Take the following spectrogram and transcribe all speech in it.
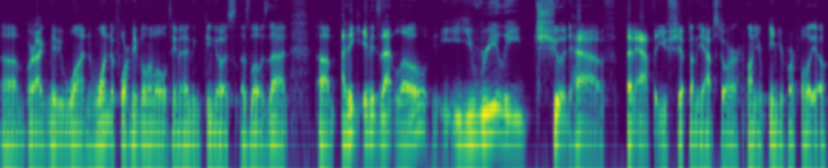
um, or maybe one, one to four people on the mobile team. I think it can go as, as low as that. Um, I think if it's that low, you really should have an app that you shipped on the App Store on your in your portfolio.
